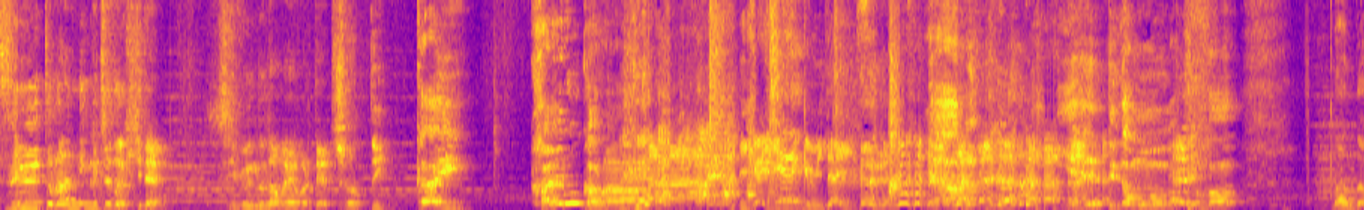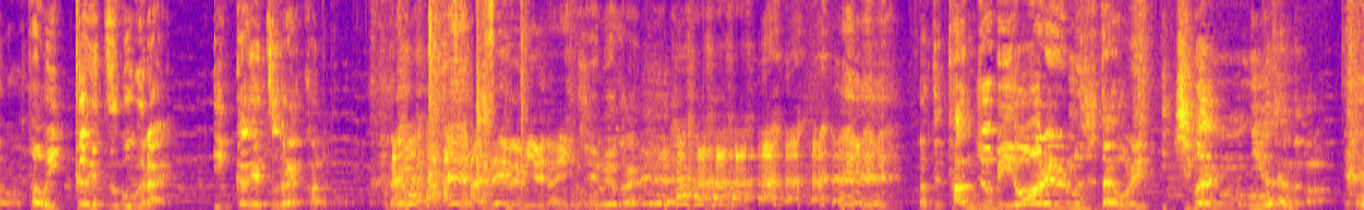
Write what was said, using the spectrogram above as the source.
ずーっとランニング中とか聞きたいもん。自分の名前呼ばれたやつちょっと一回帰ろうかな。い や一回家で見たいっす。家でっていうかもうそのなんだろう。多分1か月後ぐらい。1か月ぐらいかかると思う。これ。あ全部見るのに。50秒ぐらい だって誕生日祝われるの自体俺一番苦手なんだから。本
